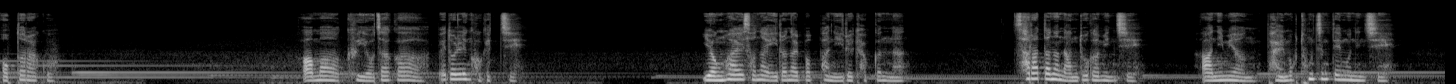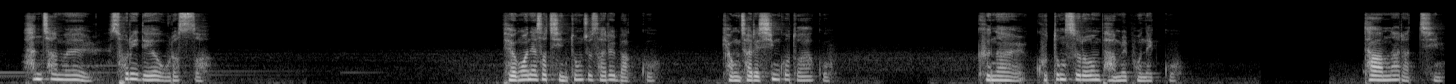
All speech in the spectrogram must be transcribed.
없더라고. 아마 그 여자가 빼돌린 거겠지. 영화에서나 일어날 법한 일을 겪은 난 살았다는 안도감인지 아니면 발목 통증 때문인지 한참을 소리내어 울었어. 병원에서 진통주사를 맞고 경찰에 신고도 하고 그날 고통스러운 밤을 보냈고 다음날 아침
